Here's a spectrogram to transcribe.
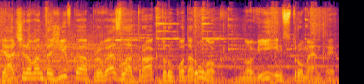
Вдячна вантажівка привезла трактору подарунок нові інструменти.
